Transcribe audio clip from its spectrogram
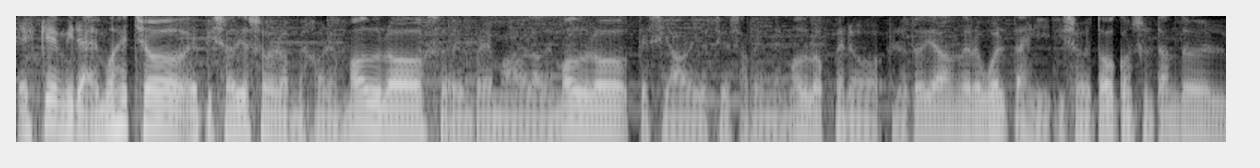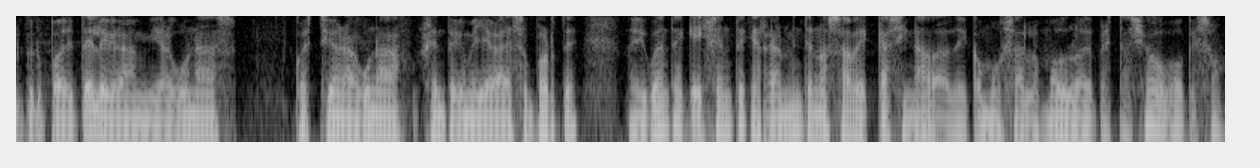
Es que, mira, hemos hecho episodios sobre los mejores módulos, siempre hemos hablado de módulos, que si ahora yo estoy desarrollando módulos, pero el otro día dándole vueltas y, y sobre todo consultando el grupo de Telegram y algunas cuestión, alguna gente que me llega de soporte, me di cuenta de que hay gente que realmente no sabe casi nada de cómo usar los módulos de PrestaShop o qué son.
